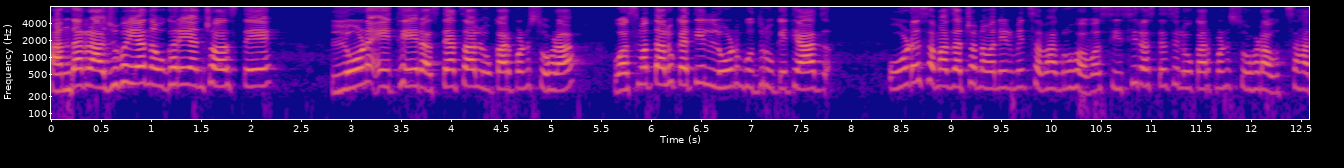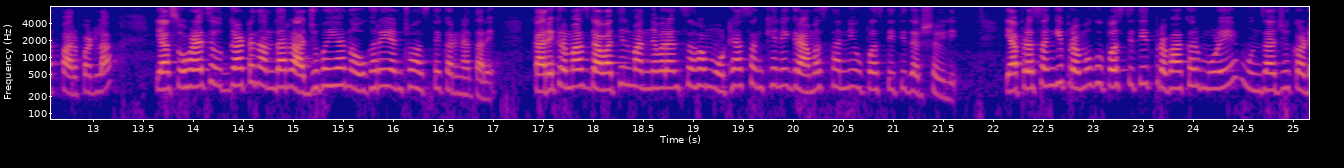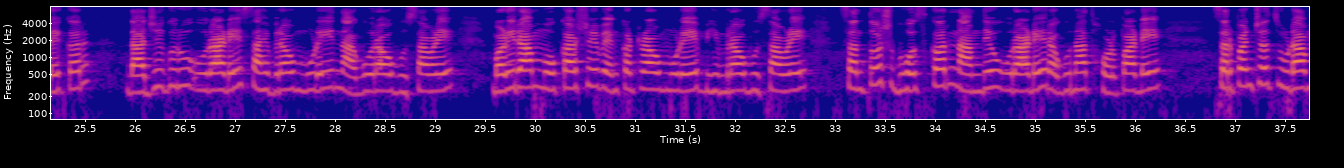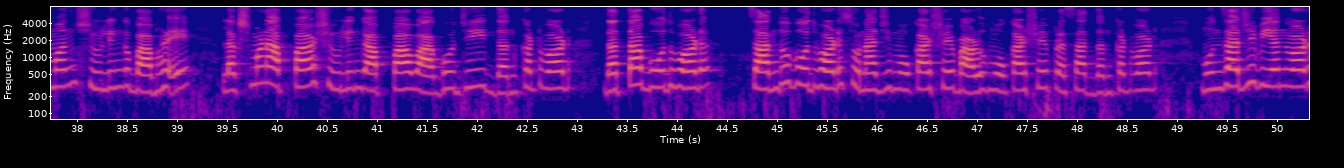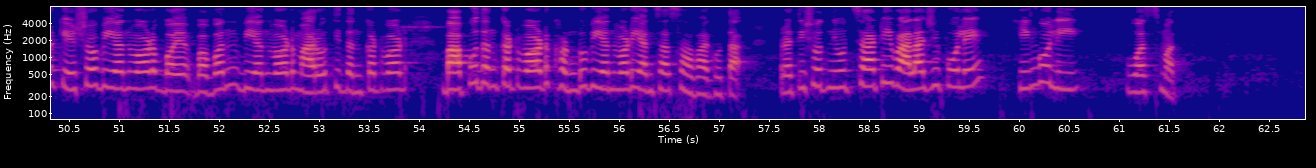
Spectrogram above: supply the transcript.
आमदार राजूभैया नवघरे यांच्या हस्ते लोण येथे रस्त्याचा लोकार्पण सोहळा. वसमत तालुक्यातील लोण बुद्रुक येथे आज ओड समाजाच्या नवनिर्मित सभागृह व सी सी रस्त्याचे लोकार्पण सोहळा उत्साहात पार पडला. या सोहळ्याचे उद्घाटन आमदार राजूभैया नवघरे यांच्या हस्ते करण्यात आले. कार्यक्रमास गावातील मान्यवरांसह मोठ्या संख्येने ग्रामस्थांनी उपस्थिती दर्शविली. या प्रसंगी प्रमुख उपस्थितीत प्रभाकर मुळे मुंजाजी कडेकर दाजीगुरू उराडे साहेबराव मुळे नागोराव भुसावळे बळीराम मोकाशे व्यंकटराव मुळे भीमराव भुसावळे संतोष भोसकर नामदेव उराडे रघुनाथ होळपाडे सरपंच चुडामन शिवलिंग बाभळे लक्ष्मण आप्पा शिवलिंग आप्पा वाघोजी दनकटवड दत्ता बोधवड चांदू बोधवड सोनाजी मोकाशे बाळू मोकाशे प्रसाद दनकटवड मुंजाजी बियनवड केशव बियनवड बय बबन बियनवड मारुती दनकटवड बापू दनकटवड खंडू बियनवड यांचा सहभाग होता. प्रतिशोध न्यूजसाठी बालाजी पोले हिंगोली वसमत.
